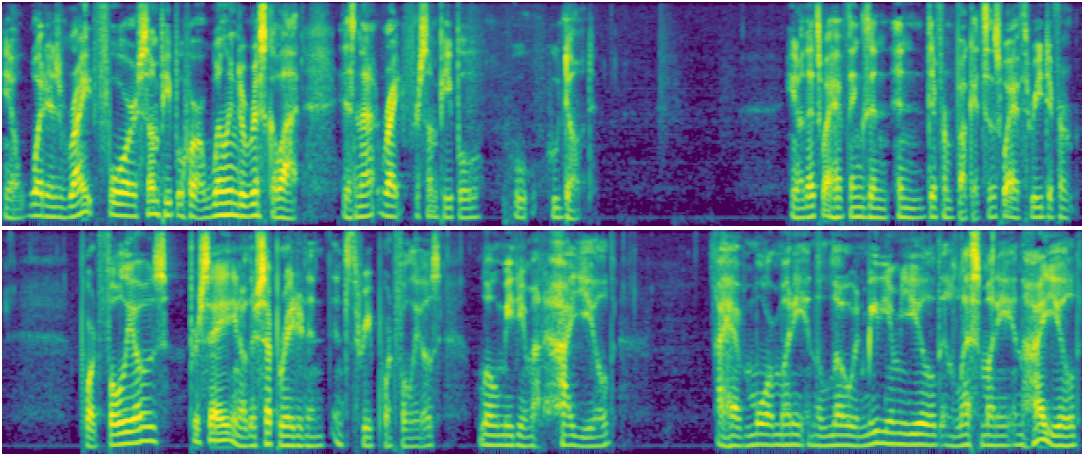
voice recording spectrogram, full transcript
you know what is right for some people who are willing to risk a lot is not right for some people who who don't you know that's why i have things in in different buckets that's why i have three different portfolios per se. You know, they're separated in, into three portfolios low, medium, and high yield. I have more money in the low and medium yield and less money in the high yield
